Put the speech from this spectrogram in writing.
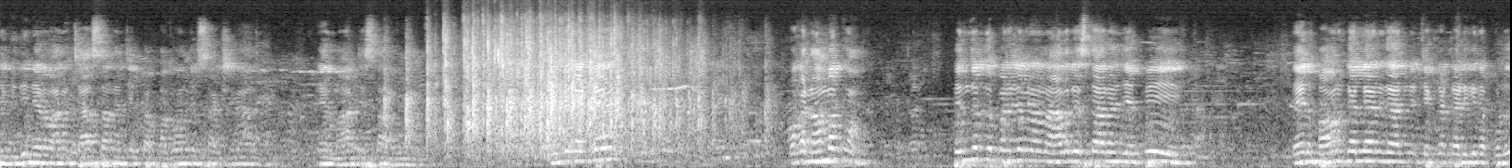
విధి నిర్వహణ చేస్తానని చెప్పి భగవంతుడి సాక్షిగా నేను మాటిస్తా ఉన్నాను. ఎందుకంటే ఒక నమ్మకం. పెందుకు ప్రజలు నన్ను ఆదరిస్తారని చెప్పి నేను పవన్ కళ్యాణ్ గారిని టికెట్ అడిగినప్పుడు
